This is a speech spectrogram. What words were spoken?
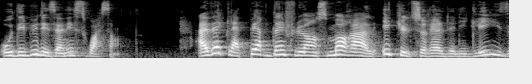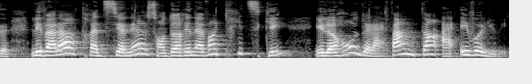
au début des années 60. Avec la perte d'influence morale et culturelle de l'Église, les valeurs traditionnelles sont dorénavant critiquées et le rôle de la femme tend à évoluer.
